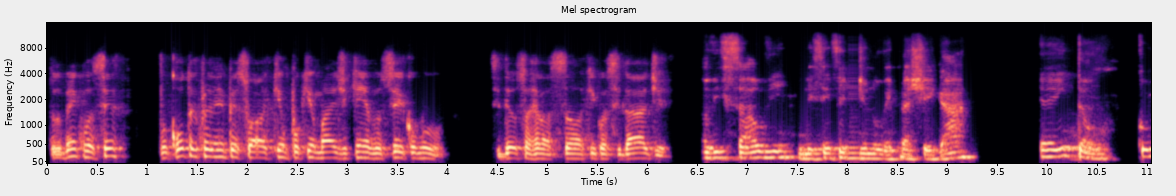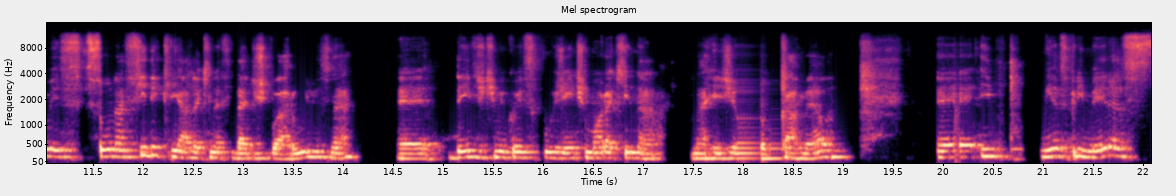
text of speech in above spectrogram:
tudo bem com você? Conta para mim, pessoal, aqui um pouquinho mais de quem é você, como se deu sua relação aqui com a cidade. Salve, salve, licença de nuvem para chegar. É, então, sou nascido e criado aqui na cidade de Guarulhos, né? É, desde que me conheço por gente, moro aqui na, na região do Carmela. É, e minhas primeiras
